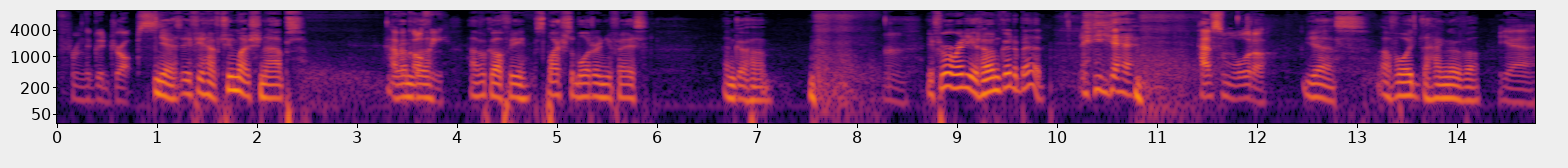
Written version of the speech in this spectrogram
from the good drops. Yes, if you have too much schnapps, Have remember- a coffee. have a coffee, splash some water in your face, and go home. If you're already at home, go to bed. yeah. Have some water. Yes, avoid the hangover. Yeah.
